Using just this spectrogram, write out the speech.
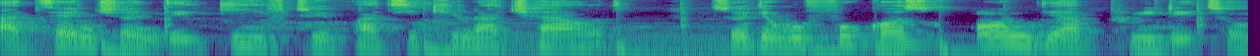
attention they give to a particular child. So they will focus on their predator,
